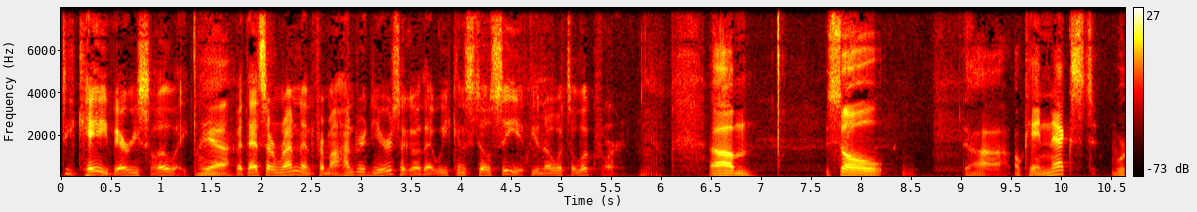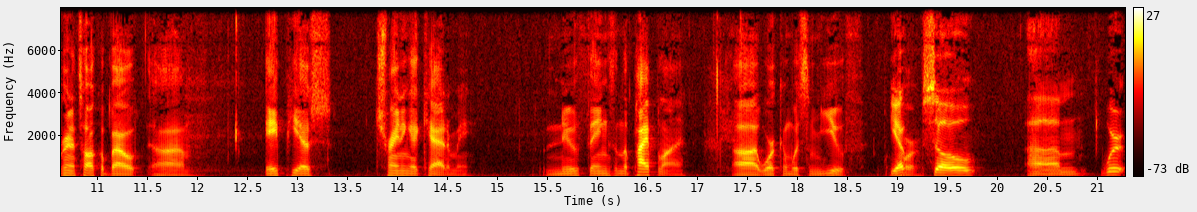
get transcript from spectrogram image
decay very slowly. Yeah. But that's a remnant from 100 years ago that we can still see if you know what to look for. So, uh, okay, next we're going to talk about um, APS Training Academy, new things in the pipeline, uh, working with some youth. Yep. Or- So, um, we're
